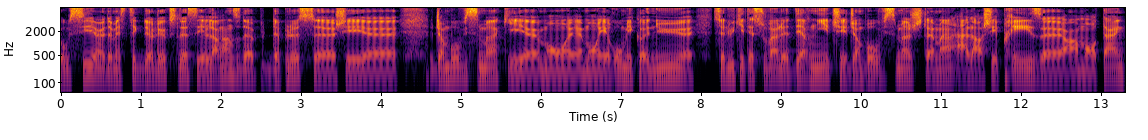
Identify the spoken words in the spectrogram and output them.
aussi, un domestique de luxe. Là, c'est Laurence de, de Plus chez Jumbo Visma, qui est mon, mon héros méconnu. celui qui était souvent le dernier de chez Jumbo Visma, justement, à lâcher prise en montagne.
